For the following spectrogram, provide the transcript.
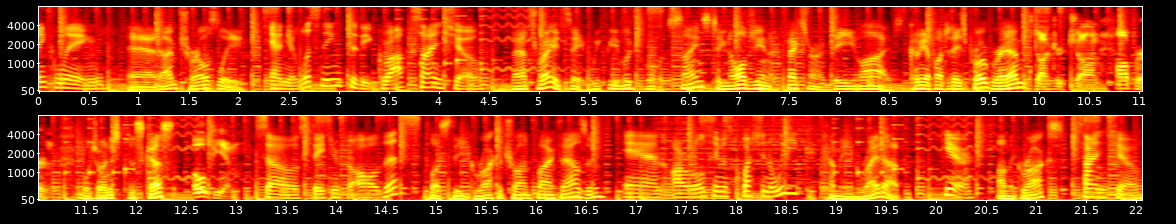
Frank Ling. And I'm Charles Lee. And you're listening to the Grok Science Show. That's right, it's a weekly look at the world of science, technology, and their effects on our daily lives. Coming up on today's program, Dr. John Halpern will join us to discuss opium. So stay tuned for all of this. Plus the Grokatron 5000. And our world famous question a week. Coming right up. Here. On the Groks Science Show.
